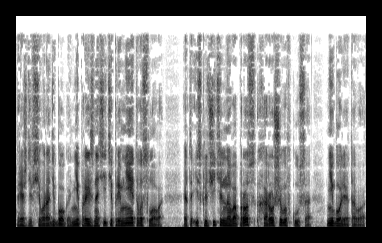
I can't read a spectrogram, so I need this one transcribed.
Прежде всего, ради бога, не произносите при мне этого слова. Это исключительно вопрос хорошего вкуса, не более того.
